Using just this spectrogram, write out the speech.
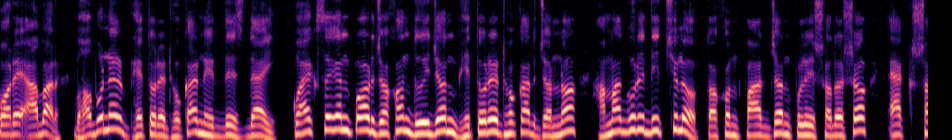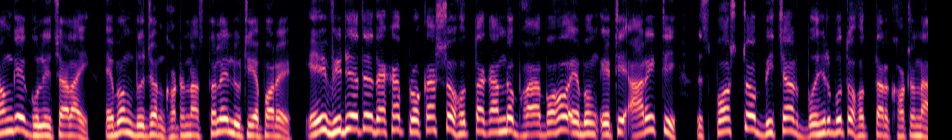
পরে আবার ভবনের ভেতরে ঢোকার নির্দেশ দেয়। কয়েক সেকেন্ড পর যখন দুইজন ভেতরে ঢোকার জন্য হামাগুড়ি দিচ্ছিল, তখন পাঁচজন পুলিশ সদস্য একসঙ্গে গুলি চালায় এবং দুজন ঘটনাস্থলে লুটিয়ে পড়ে। এই ভিডিওতে দেখা প্রকাশ্য হত্যাকাণ্ড ভয়াবহ এবং এটি আরেকটি স্পষ্ট বিচার বহির্ভূত হত্যার ঘটনা।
